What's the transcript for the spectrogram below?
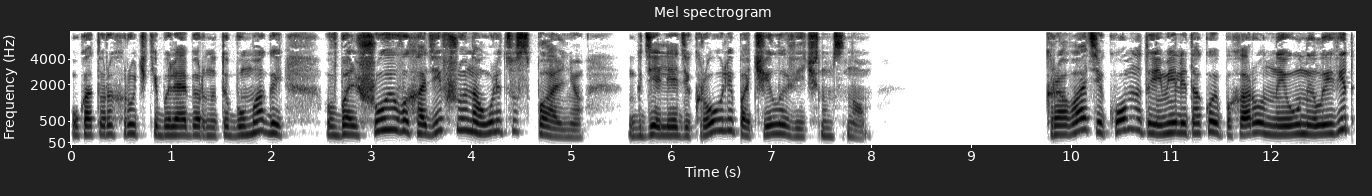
у которых ручки были обернуты бумагой, в большую, выходившую на улицу спальню, где леди Кроули почила вечным сном. Кровать и комната имели такой похоронный и унылый вид,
